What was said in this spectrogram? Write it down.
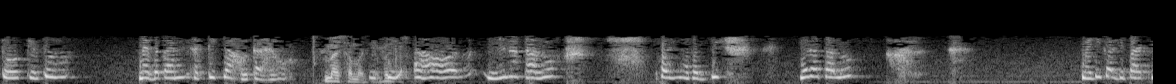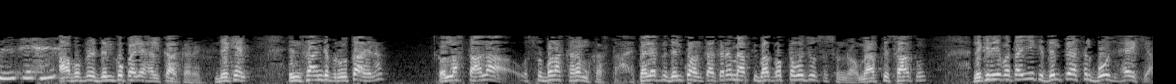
تو پھر تو میں بتا نہیں سکتی کیا ہوتا ہے وہ۔ میں سمجھ اور میرا تعلق اور ربی میرا تعلق میڈیکل ڈپارٹمنٹ سے ہے۔ آپ اپنے دل کو پہلے ہلکا کریں۔ دیکھیں انسان جب روتا ہے نا تو اللہ تعالیٰ اس پر بڑا کرم کرتا ہے۔ پہلے اپنے دل کو ہلکا کریں میں آپ کی بات بہت توجہ سے سن رہا ہوں میں آپ کے ساتھ ہوں۔ لیکن یہ بتائیے کہ دل پہ اصل بوجھ ہے کیا؟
